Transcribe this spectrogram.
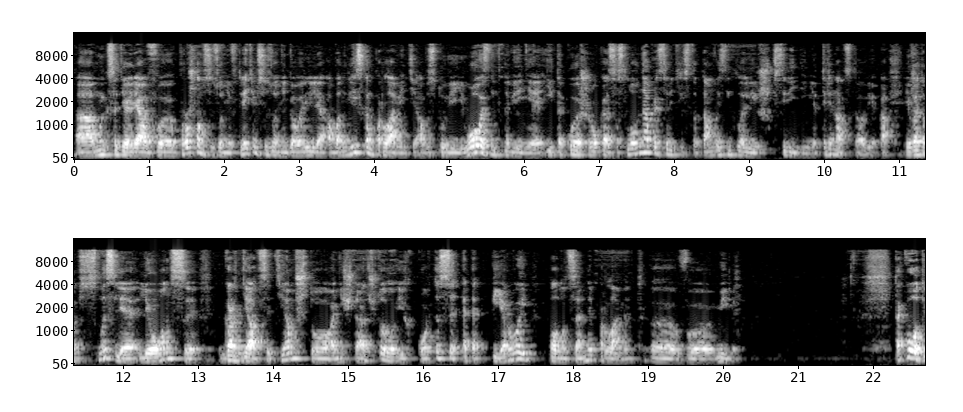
А мы, кстати говоря, в прошлом сезоне, в третьем сезоне говорили об английском парламенте, об истории его возникновения, и такое широкое сословное представительство там возникло лишь в середине 13 века. И в этом смысле леонцы гордятся тем, что они считают, что их кортесы это первый полноценный парламент э, в мире. Так вот,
